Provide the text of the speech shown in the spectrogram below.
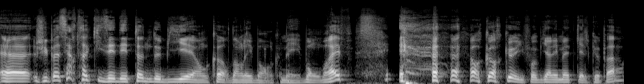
Euh, je suis pas certain qu'ils aient des tonnes de billets encore dans les banques, mais bon, bref. encore que, il faut bien les mettre quelque part.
